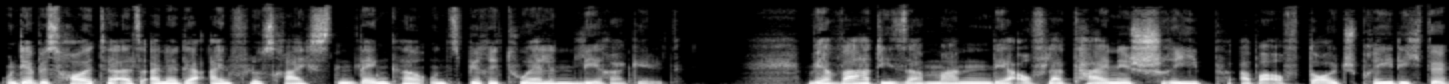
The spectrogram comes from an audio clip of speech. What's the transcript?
und der bis heute als einer der einflussreichsten Denker und spirituellen Lehrer gilt. Wer war dieser Mann, der auf Lateinisch schrieb, aber auf Deutsch predigte,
